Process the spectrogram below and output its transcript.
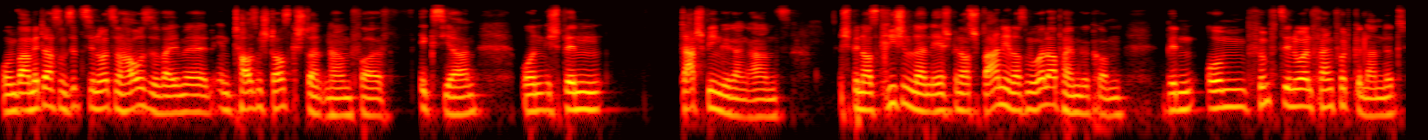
und war mittags um 17 Uhr zu Hause, weil wir in 1000 Staus gestanden haben vor x Jahren. Und ich bin Dart spielen gegangen abends. Ich bin aus Griechenland, nee, ich bin aus Spanien, aus dem Urlaub heimgekommen. Bin um 15 Uhr in Frankfurt gelandet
